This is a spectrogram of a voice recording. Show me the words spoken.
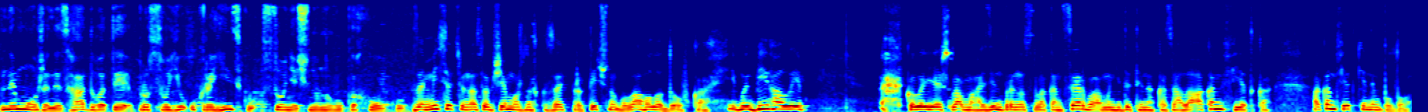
не може не згадувати про свою українську сонячну нову каховку. За місяць у нас взагалі, можна сказати, практично була голодовка. І ми бігали. Коли я йшла в магазин, приносила консерву, а мені дитина казала, а конфетка. А конфетки не було.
